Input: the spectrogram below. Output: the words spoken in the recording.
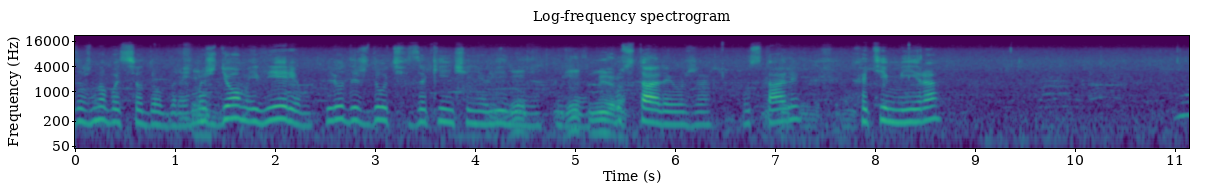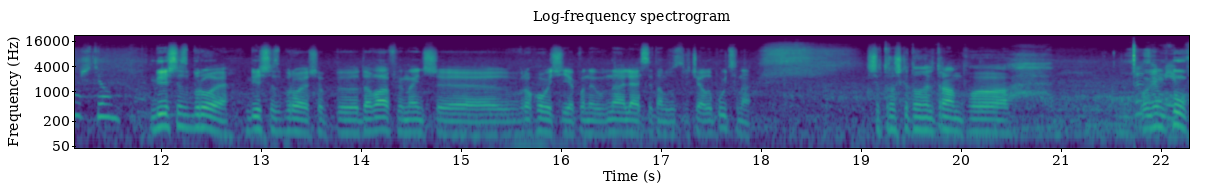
Должно бути все добре. Ми ждемо і віримо. Люди ждуть закінчення війни. Ждуть-. Устали вже. Устали. Хотім мира. Ну, ждемо. Більше зброї, більше зброї, щоб е, давав і менше, е, враховуючи, як вони на Алясі там зустрічали Путіна. Щоб трошки Дональд Трамп е, увімкнув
